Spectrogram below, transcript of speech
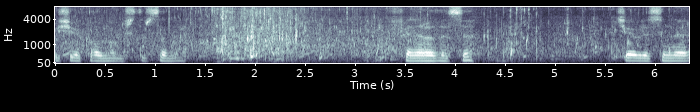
bir şey kalmamıştır sanırım. Fener Adası. Çevresine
